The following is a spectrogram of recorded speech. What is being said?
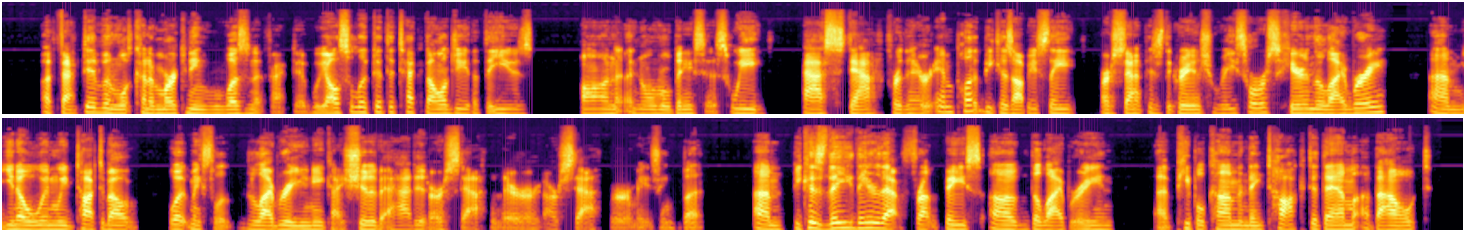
effective and what kind of marketing wasn't effective. We also looked at the technology that they used on a normal basis. We ask staff for their input because obviously our staff is the greatest resource here in the library. Um, you know, when we talked about what makes the library unique, I should have added our staff there. Our staff are amazing, but um, because they they're that front face of the library, and uh, people come and they talk to them about,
